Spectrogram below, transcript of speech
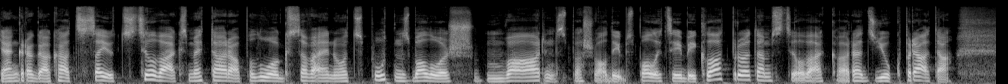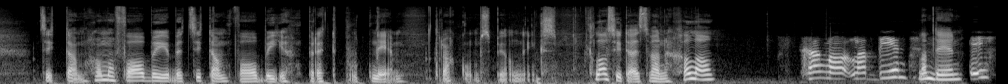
ķengragā kāds sajūtas cilvēks met ārā pa logu savainots putnus, balošs vārnas. Pašvaldības policija bija klāt, protams, cilvēki kā redz jūku prātā. Citam homofobija, bet citam fobija pret putniem. Trakums pilnīgs. Klausītājs zvana. Halo! Halo, labdien! Labdien! Es,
